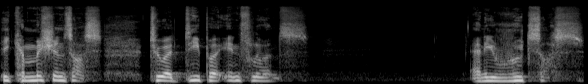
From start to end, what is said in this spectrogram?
He commissions us to a deeper influence. And He roots us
